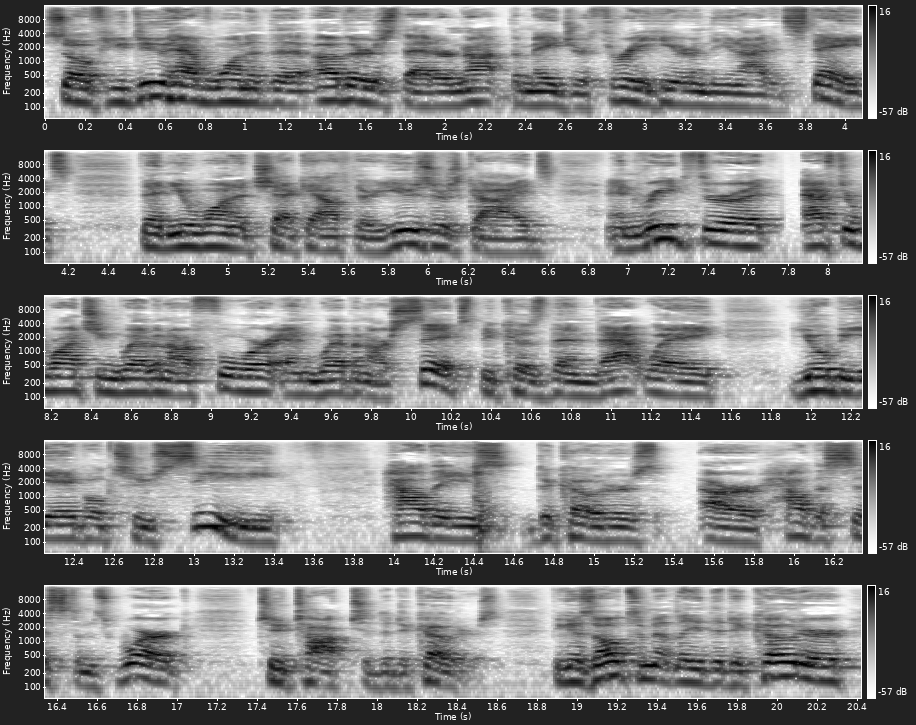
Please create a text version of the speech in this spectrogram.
So if you do have one of the others that are not the major 3 here in the United States, then you'll want to check out their users guides and read through it after watching webinar 4 and webinar 6 because then that way you'll be able to see how these decoders are how the systems work to talk to the decoders because ultimately the decoder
